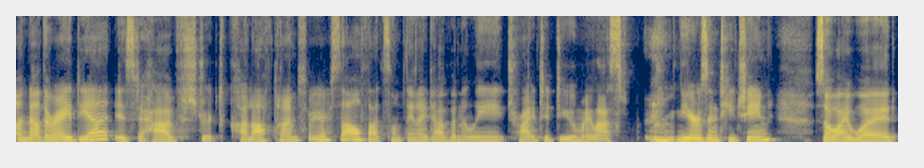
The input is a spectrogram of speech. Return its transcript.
another idea is to have strict cutoff times for yourself. That's something I definitely tried to do my last years in teaching. So I would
